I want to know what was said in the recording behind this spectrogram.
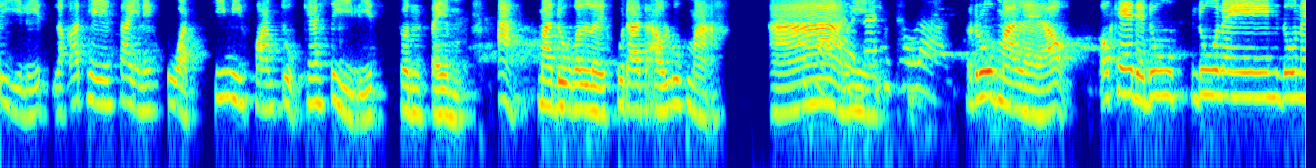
14 ลิตร แล้วก็เทใส่ในขวดที่มีความจุแค่ 4 ลิตร จนเต็ม อะ มาดูกันเลยครูดาจะเอารูปมา อ่า นี่หน้าที่เท่าไหร่รูปมาแล้ว โอเค เดี๋ยวดู ดูใน ดูใน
